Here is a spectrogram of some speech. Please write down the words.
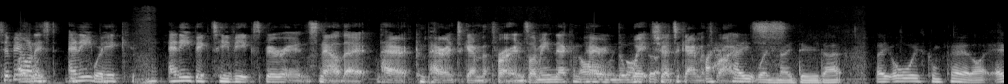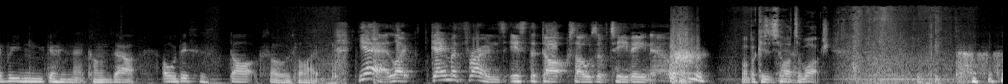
To be I honest, any twist. big any big TV experience now they're they're comparing to Game of Thrones. I mean, they're oh comparing Oh The God, Witcher that- to Game of I Thrones. I hate when they do that. They always compare like every new game that comes out. Oh, this is Dark Souls like. Yeah, like Game of Thrones is the Dark Souls of TV now. Well, because it's hard to watch.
